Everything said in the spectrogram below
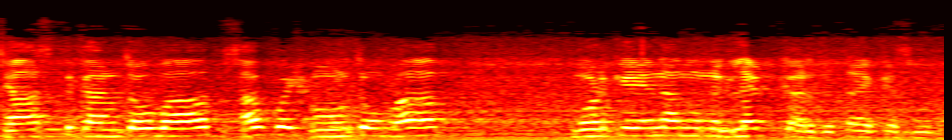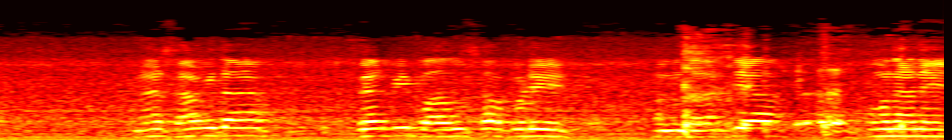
ਸਿਆਸਤ ਕਰਨ ਤੋਂ ਬਾਅਦ, ਸਭ ਕੁਝ ਹੋਣ ਤੋਂ ਬਾਅਦ, ਮੁੜ ਕੇ ਇਹਨਾਂ ਨੂੰ ਨੈਗਲੈਕਟ ਕਰ ਦਿੱਤਾ ਇੱਕ ਕਿਸਮ ਦਾ। ਮੈਂ ਸਮਝਦਾ, ਫਿਰ ਵੀ ਬਾਦਲ ਸਾਹਿਬ ਬੜੇ ਹਮਦਰਦ ਆ, ਉਹਨਾਂ ਨੇ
